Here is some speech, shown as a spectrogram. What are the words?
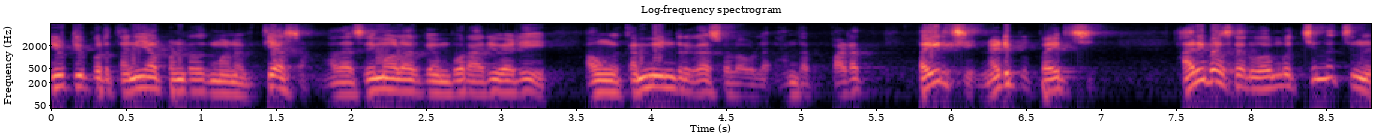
யூடியூப்பர் தனியாக பண்ணுறதுக்குமான வித்தியாசம். அதாவது சினிமாவில் இருக்க போகிற அறிவாளி அவங்க கம்மின்றதுக்காக சொல்லவில்லை. அந்த பட பயிற்சி நடிப்பு பயிற்சி. ஹரிபாஸ்கர் வரும்போது சின்ன சின்ன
